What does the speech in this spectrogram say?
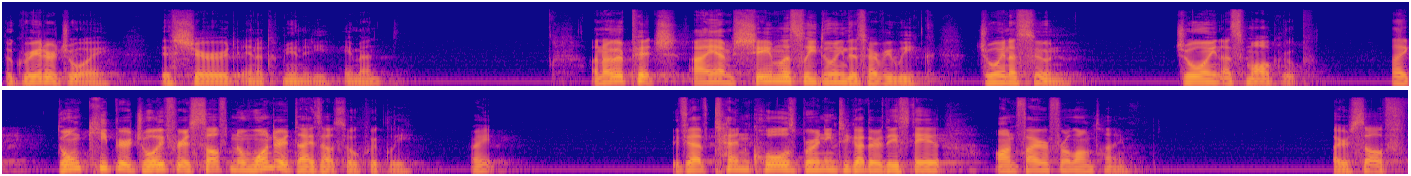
the greater joy is shared in a community. Amen? Another pitch I am shamelessly doing this every week. Join us soon join a small group. Like, don't keep your joy for yourself. No wonder it dies out so quickly, right? If you have 10 coals burning together, they stay on fire for a long time. By yourself,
